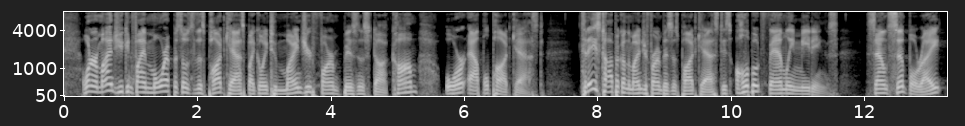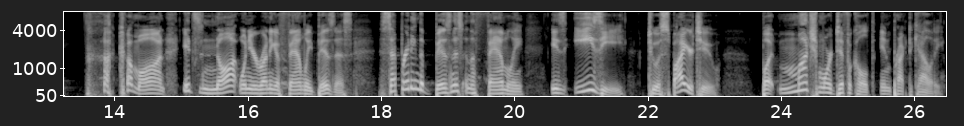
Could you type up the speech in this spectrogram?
I want to remind you you can find more episodes of this podcast by going to MindYourFarmBusiness.com or Apple Podcast. Today's topic on the Mind Your Farm Business podcast is all about family meetings. Sounds simple, right? Come on, it's not when you're running a family business. Separating the business and the family is easy to aspire to, but much more difficult in practicality.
